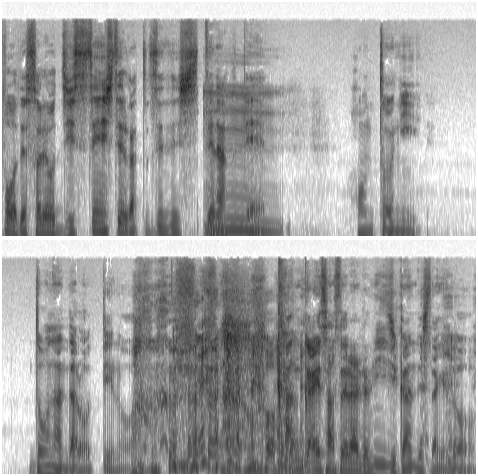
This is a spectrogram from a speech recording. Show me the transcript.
方でそれを実践してるかと全然知ってなくて、うん。本当にどうなんだろうっていうのを 考えさせられる2時間でしたけど、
